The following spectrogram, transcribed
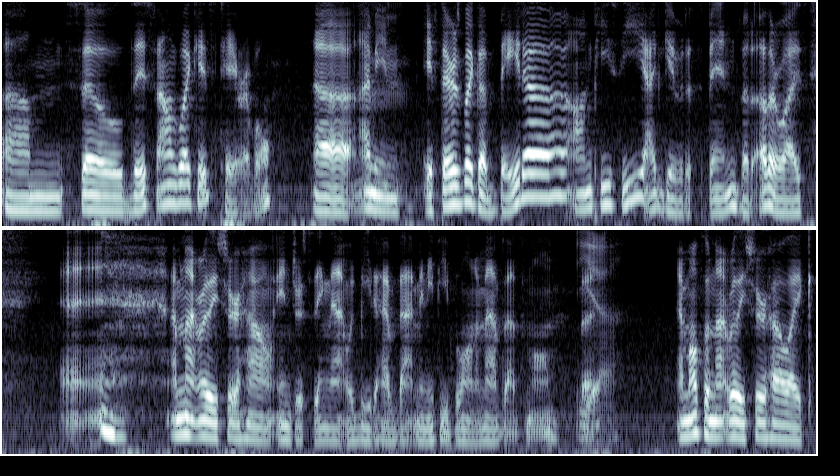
Um, so this sounds like it's terrible. Uh, I mean, if there's like a beta on PC, I'd give it a spin, but otherwise, eh, I'm not really sure how interesting that would be to have that many people on a map that small. But yeah. I'm also not really sure how like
